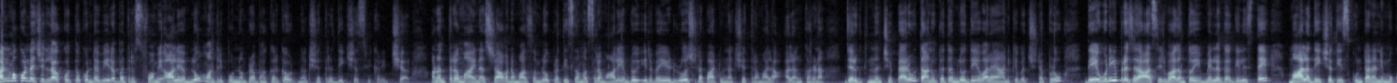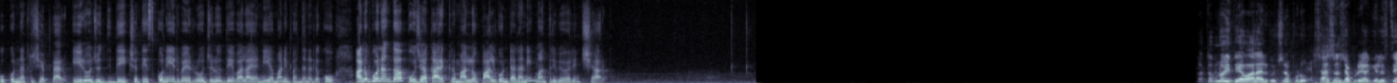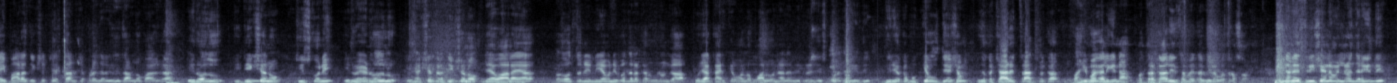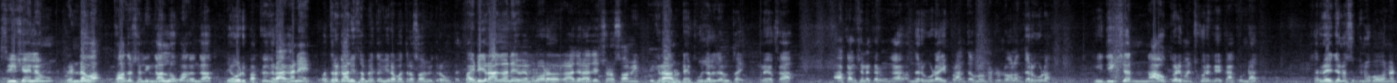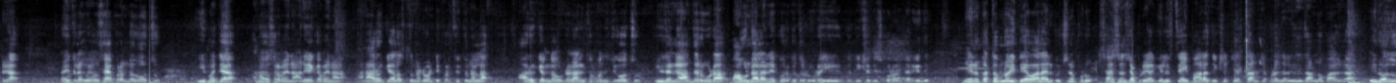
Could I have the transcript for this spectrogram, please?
హన్మకొండ జిల్లా కొత్తకొండ వీరభద్రస్వామి ఆలయంలో మంత్రి పొన్నం ప్రభాకర్ గౌడ్ నక్షత్ర దీక్ష స్వీకరించారు. అనంతరం ఆయన శ్రావణ మాసంలో ప్రతి సంవత్సరం ఆలయంలో ఇరవై ఏడు రోజుల పాటు నక్షత్రమాల అలంకరణ జరుగుతుందని చెప్పారు. తాను గతంలో దేవాలయానికి వచ్చినప్పుడు దేవుడి ప్రజల ఆశీర్వాదంతో ఎమ్మెల్యేగా గెలిస్తే మాల దీక్ష తీసుకుంటానని మొక్కుకున్నట్లు చెప్పారు. ఈ రోజు దీక్ష తీసుకొని ఇరవై రోజులు దేవాలయ నియమ నిబంధనలకు అనుగుణంగా పూజా కార్యక్రమాల్లో పాల్గొంటానని మంత్రి వివరించారు. గతంలో ఈ దేవాలయానికి వచ్చినప్పుడు శాసనసభ్యుడిగా గెలిస్తే ఈ మాల దీక్ష చేస్తానని చెప్పడం జరిగింది. దానిలో భాగంగా ఈ రోజు ఈ దీక్షను తీసుకొని ఇరవై ఏడు రోజులు ఈ నక్షత్ర దీక్షలో దేవాలయ భగవంతుని నియమ నిబంధనలకు అనుగుణంగా పూజా కార్యక్రమాల్లో పాల్గొనాలని నిర్ణయం తీసుకోవడం జరిగింది. దీని యొక్క ముఖ్య ఉద్దేశం ఇది ఒక చారిత్రాత్మక మహిమ కలిగిన భద్రకాళి సమేత వీరభద్ర స్వామి. నిన్ననే శ్రీశైలం వెళ్ళడం జరిగింది. శ్రీశైలం రెండవ ద్వాదశ లింగాల్లో భాగంగా దేవుడి పక్కకు రాగానే భద్రకాళి సమేత వీరభద్ర స్వామి విగ్రహం ఉంటుంది. బయటికి రాగానే వేములవాడ రాజరాజేశ్వర స్వామి విగ్రహాలు ఉంటాయి పూజలు జరుగుతాయి. యొక్క ఆకాంక్షల కరంగా అందరూ కూడా ఈ ప్రాంతంలో ఉన్నటువంటి వాళ్ళందరూ కూడా ఈ దీక్ష నా ఒక్కడి మంచి కొరకే కాకుండా సర్వేజన సుఖినోభవ అన్నట్టుగా రైతులకు వ్యవసాయపరంగా కావచ్చు ఈ మధ్య అనవసరమైన అనేకమైన అనారోగ్యాలు వస్తున్నటువంటి పరిస్థితులలో ఆరోగ్యంగా ఉండడానికి సంబంధించి కావచ్చు ఈ విధంగా అందరూ కూడా బాగుండాలనే కోరికతో కూడా ఈ దీక్ష తీసుకోవడం జరిగింది. నేను గతంలో ఈ దేవాలయానికి వచ్చినప్పుడు శాసనసభ్యుడిగా గెలిస్తే ఈ మాల దీక్ష చేస్తానని చెప్పడం జరిగింది. దానిలో భాగంగా ఈరోజు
